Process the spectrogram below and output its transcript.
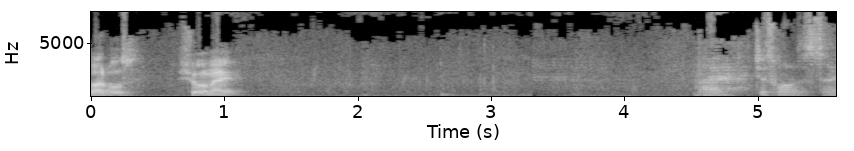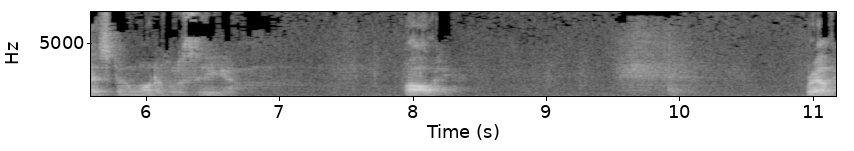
Gorbals, Sure, mate. I just wanted to say it's been wonderful to see you. Ollie. Really?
